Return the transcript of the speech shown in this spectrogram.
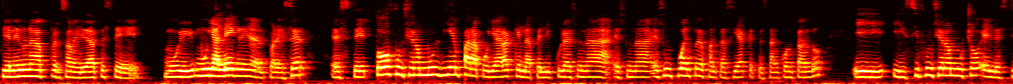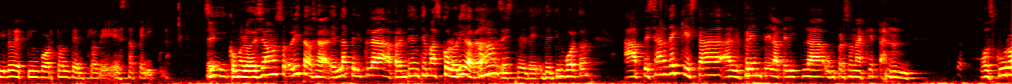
tienen una personalidad este, muy, muy alegre al parecer. Este, todo funciona muy bien para apoyar a que la película es una, es una, es un cuento de fantasía que te están contando y, y sí funciona mucho el estilo de Tim Burton dentro de esta película. Sí, y como lo decíamos ahorita, o sea, es la película aparentemente más colorida, ¿verdad? este, de, Tim Burton. A pesar de que está al frente de la película un personaje tan oscuro,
